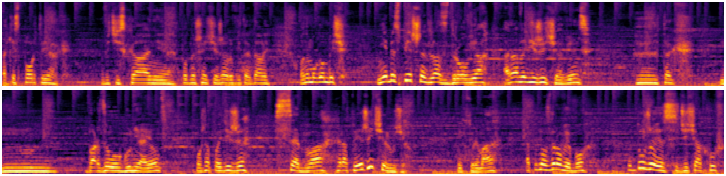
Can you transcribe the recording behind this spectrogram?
Takie sporty jak wyciskanie, podnoszenie ciężarów i tak dalej, one mogą być niebezpieczne dla zdrowia, a nawet i życia, więc e, tak mm, bardzo uogólniając, można powiedzieć, że Seba ratuje życie ludziom. Niektórym, a na pewno zdrowie, bo dużo jest dzieciaków,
